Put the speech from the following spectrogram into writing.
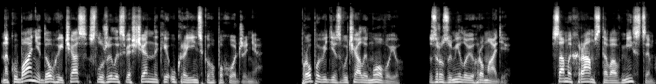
На Кубані довгий час служили священники українського походження. Проповіді звучали мовою, зрозумілою громаді. Саме храм ставав місцем,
